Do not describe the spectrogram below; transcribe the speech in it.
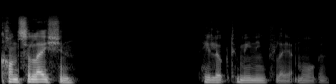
Consolation. He looked meaningfully at Morgan.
